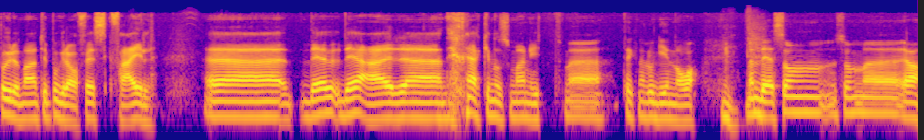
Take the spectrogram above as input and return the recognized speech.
pga. en typografisk feil. Det, det, er, det, er, ikke noe som er nytt med teknologi nå. Mm. Men det som, som ja.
